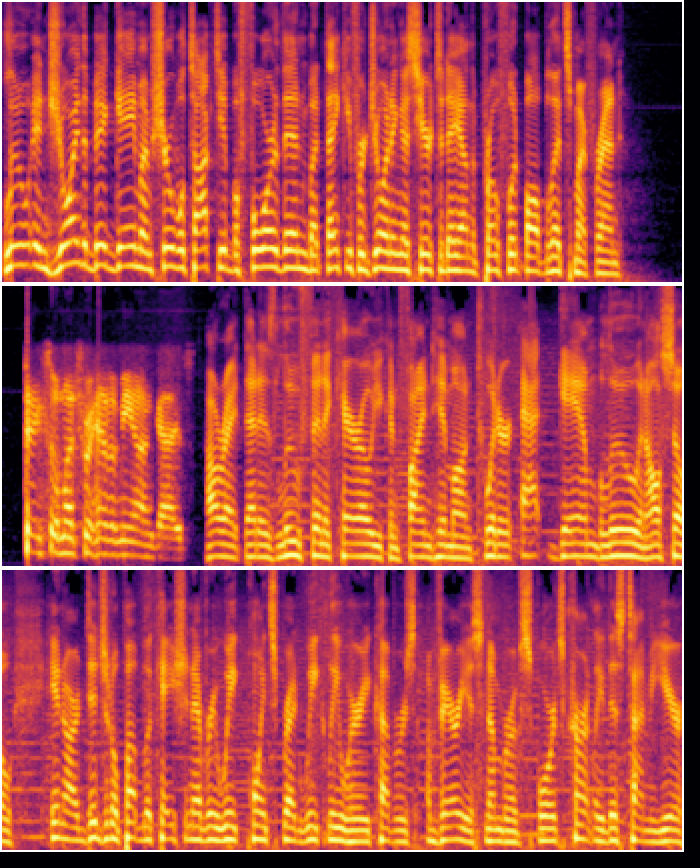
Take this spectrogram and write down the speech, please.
Lou, enjoy the big game. I'm sure we'll talk to you before then, but thank you for joining us here today on the Pro Football Blitz, my friend. Thanks so much for having me on, guys. All right, that is Lou Finocchiaro. You can find him on Twitter at GamBlue and also in our digital publication every week, Point Spread Weekly, where he covers a various number of sports. Currently, this time of year,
